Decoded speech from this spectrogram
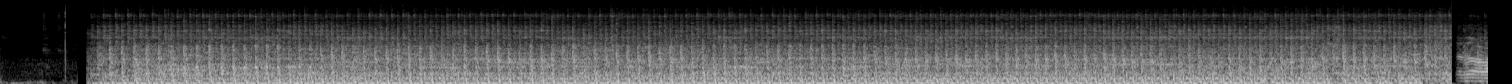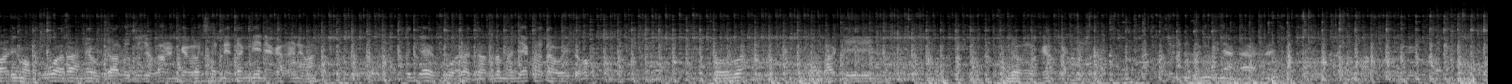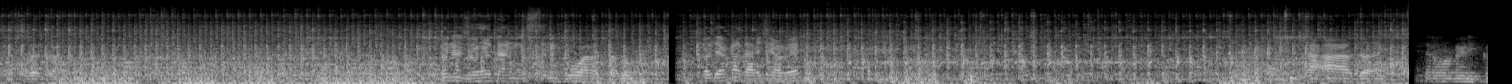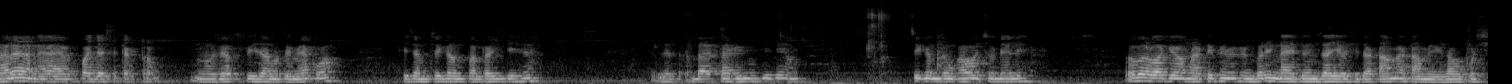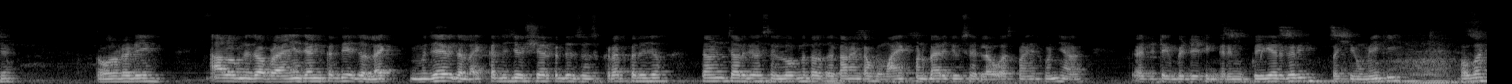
વાડીમાં ફુવારા ને એવું ચાલુ થયું કારણ કે વરસાદની તંગીને કારણે જગ્યાએ ફુવારા ચાલુ તમે દેખાતા હોય તો બરોબર બાકી જો બાકી તને જોરદાર ચાલુ તો દેખાતા છે હવે ઓલરેડી ઘરે અને પપ્પા જશે ટ્રેક્ટર જે પીઝાનું તે મેકવા. કિચન ચિકન પણ રહી ગઈ છે. એટલે દાળ કાઢી મૂકી દે ચિકન તો હું ખાઉં છું ડેલી બરાબર, બાકી હમણાં ટિફિન વિફિન ભરીને નાહી ધોઈને જઈએ સીધા કામે કામે જવું પડશે. તો ઓલરેડી આ લોકોને જો આપણે અહીંયા જ કરી દેજો લાઈક મજા આવી તો લાઈક કરી દેજો શેર કરી દેજો સબસ્ક્રાઈબ કરી દેજો. ત્રણ ચાર દિવસથી લોક નતો હતો કારણ કે આપણું માઇક પણ બહાર છે, એટલે અવાજ પણ એરફોન નહીં આવે? તો એડિટિંગ બેડિટિંગ કરીને ક્લિયર કરી, પછી હું મેકી. બરાબર?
